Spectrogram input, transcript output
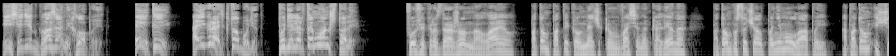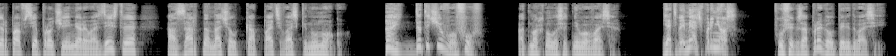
и сидит, глазами хлопает. Эй, ты, а играть кто будет? Пудель Артемон, что ли?» Фуфик раздраженно лаял, потом потыкал мячиком Васе на колено, потом постучал по нему лапой, а потом, исчерпав все прочие меры воздействия, азартно начал копать Васькину ногу. «Ай, да ты чего, Фуф?» — отмахнулась от него Вася. «Я тебе мяч принес!» Фуфик запрыгал перед Васей,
